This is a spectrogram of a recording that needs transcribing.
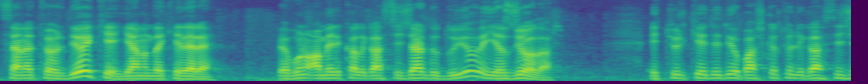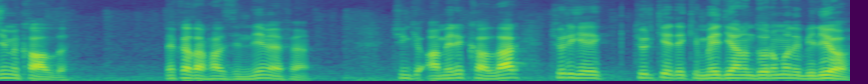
senatör diyor ki yanındakilere ve bunu Amerikalı gazeteciler de duyuyor ve yazıyorlar. E Türkiye'de diyor başka türlü gazeteci mi kaldı? Ne kadar hazin değil mi efendim? Çünkü Amerikalılar Türkiye, Türkiye'deki medyanın durumunu biliyor.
